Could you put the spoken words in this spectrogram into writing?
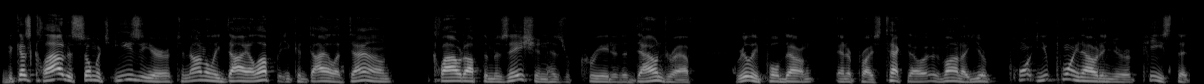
And because cloud is so much easier to not only dial up, but you can dial it down, cloud optimization has created a downdraft, really pulled down enterprise tech. Now, Ivana, your point, you point out in your piece that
